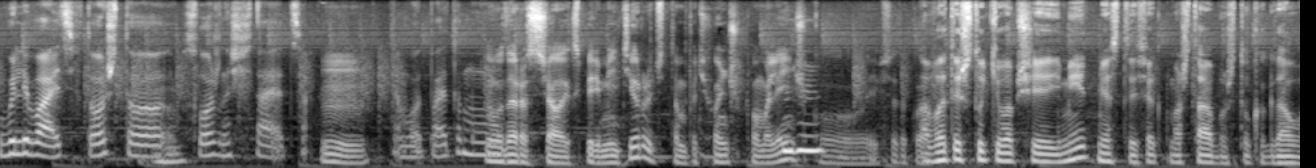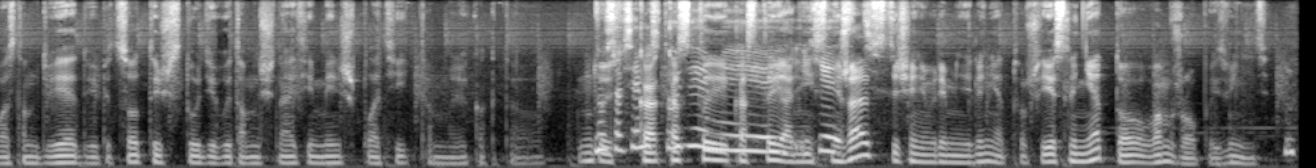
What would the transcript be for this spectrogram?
выливать в то, что Мгм. сложно считается. М. Вот, поэтому... Ну, да, сначала экспериментируйте, там потихонечку, помаленечку, и все такое. А в этой штуке вообще имеет место эффект масштаба, что когда у вас там 2 2 500 тысяч студий, вы там начинаете меньше платить там или как-то... Ну, то со есть всеми ка- косты, косты, они есть. снижаются с течением времени или нет? Потому что если нет, то вам жопа, извините.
